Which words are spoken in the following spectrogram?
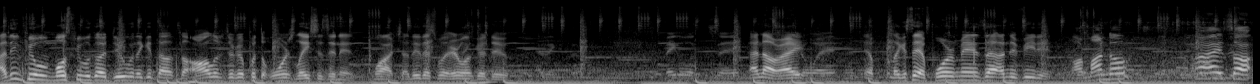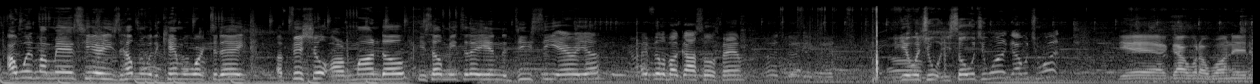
I think people, most people gonna do when they get the, the olives, they're gonna put the orange laces in it. Watch, I think that's what everyone's gonna do. I think so. Make it look the same. I know, right? Right. Yeah, like I said, a poor man's uh, undefeated. Armando. All right, so I'm with my man's here. He's helping me with the camera work today. Official Armando. He's helping me today in the DC area. How you feel about Gospel fam? You get what you you sold what you want, got what you want. Yeah, I got what I wanted.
